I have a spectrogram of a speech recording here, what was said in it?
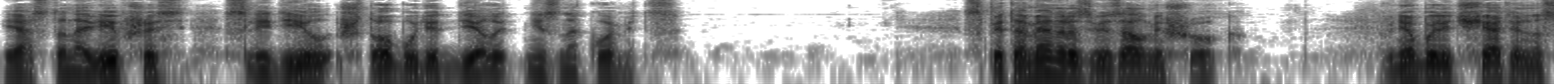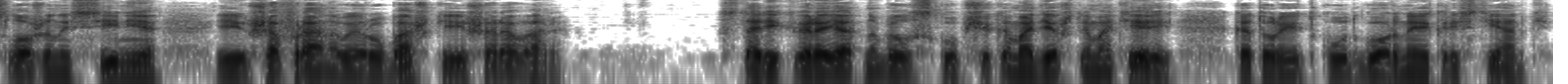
и, остановившись, следил, что будет делать незнакомец. Спитамен развязал мешок. В нем были тщательно сложены синие и шафрановые рубашки и шаровары. Старик, вероятно, был скупщиком одежды материй, которые ткут горные крестьянки.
